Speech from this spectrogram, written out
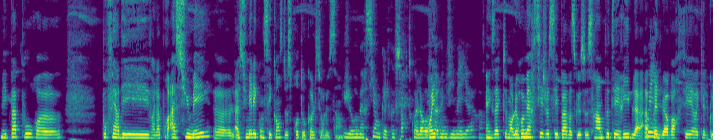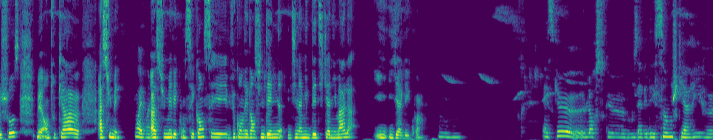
mais pas pour euh, pour faire des voilà pour assumer euh, assumer les conséquences de ce protocole sur le singe. Le remercier en quelque sorte quoi, leur offrir une vie meilleure. Exactement. Le remercier, je sais pas parce que ce serait un peu terrible après de lui avoir fait euh, quelque chose, mais en tout cas euh, assumer. Ouais, voilà. Assumer les conséquences et vu qu'on est dans une dynamique d'éthique animale, y, y, aller quoi. Mhm. Est-ce que lorsque vous avez des singes qui arrivent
